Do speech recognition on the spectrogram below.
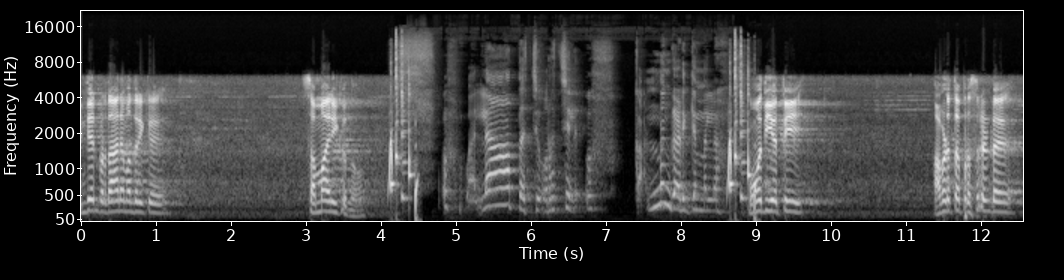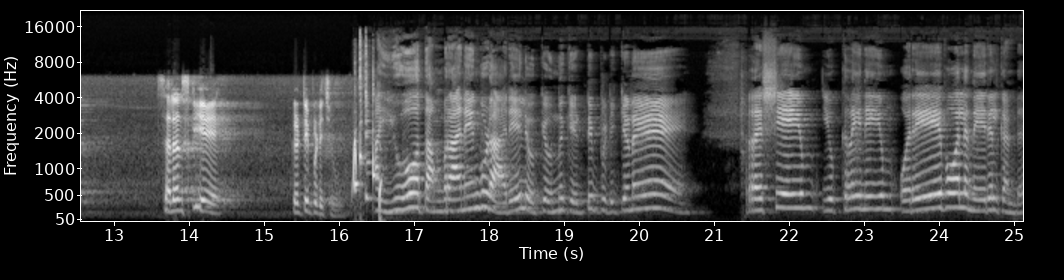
ഇന്ത്യൻ പ്രധാനമന്ത്രിക്ക് സമ്മാനിക്കുന്നു. വല്ലാത്ത ചൊറിച്ചിൽ കണ്ണും കടിക്കുന്നല്ലോ. മോദി എത്തി അവിടുത്തെ പ്രസിഡന്റ് സെലൻസ്കിയെ കെട്ടിപ്പിടിച്ചു. അയ്യോ തമ്പ്രാനെയും കൂടെ ആരേലും ഒക്കെ ഒന്ന് കെട്ടിപ്പിടിക്കണേ. റഷ്യയെയും യുക്രൈനെയും ഒരേപോലെ നേരിൽ കണ്ട്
